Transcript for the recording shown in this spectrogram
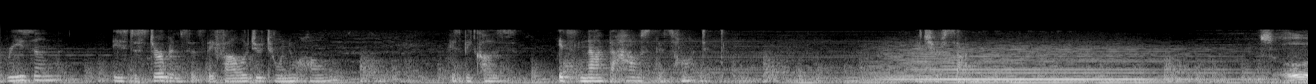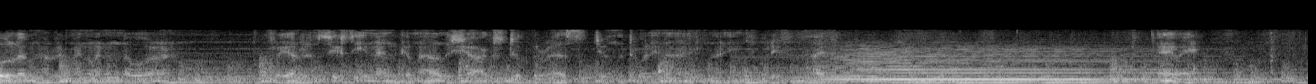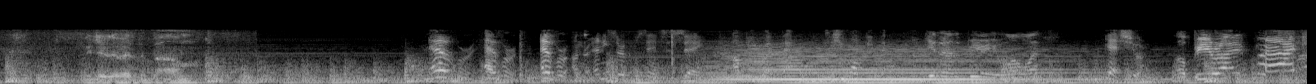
the reason these disturbances, they followed you to a new home, is because it's not the house that's haunted. It's your son. So 1,100 men went in the war. 316 men come out. The Sharks took the rest June the 29th, 1945. Anyway, say, I'll be right back. Because you won't be back. Get another beer. You want one? Yeah, sure. I'll be right back.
